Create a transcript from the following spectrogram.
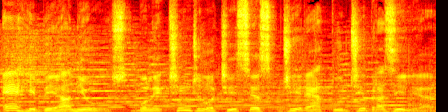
RBA News, Boletim de Notícias, direto de Brasília.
